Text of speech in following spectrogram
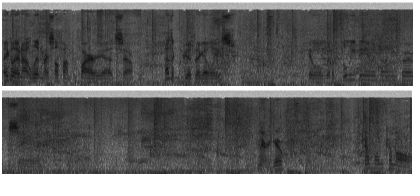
Thankfully I've not lit myself on fire yet, so that's a good thing at least. get a little bit of bleed damage on you folks, and there we go. Come one, come all.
